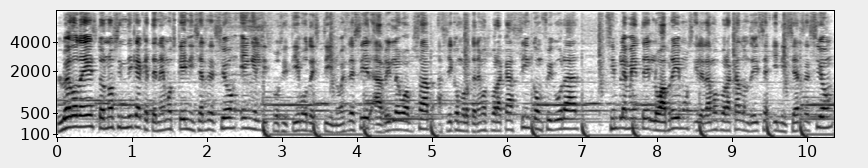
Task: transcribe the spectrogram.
Luego de esto nos indica que tenemos que iniciar sesión en el dispositivo destino, es decir, abrirle WhatsApp así como lo tenemos por acá sin configurar, simplemente lo abrimos y le damos por acá donde dice iniciar sesión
